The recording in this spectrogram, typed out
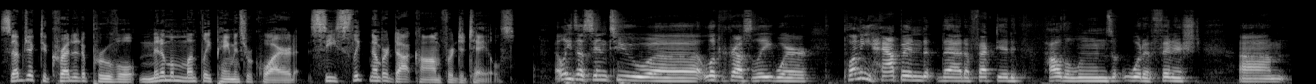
Subject to credit approval, minimum monthly payments required. See sleepnumber.com for details. That leads us into uh, look across the league where plenty happened that affected how the Loons would have finished um,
